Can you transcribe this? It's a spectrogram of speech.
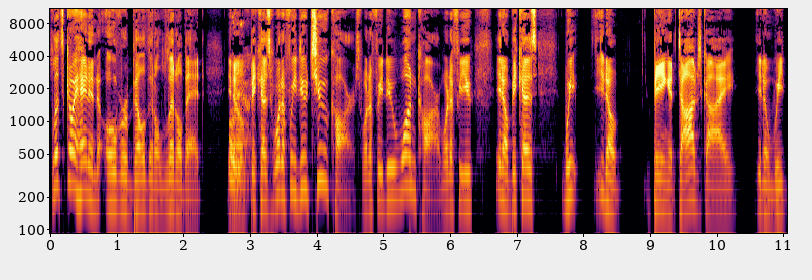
let's go ahead and overbuild it a little bit. You Oh, know, yeah. because what if we do two cars? What if we do one car? What if we, you know, because we, you know, being a Dodge guy, you know, we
